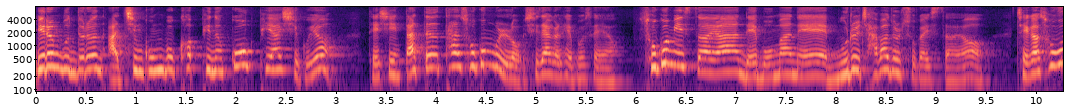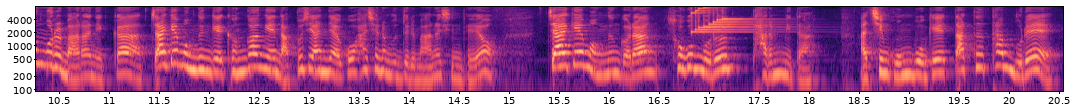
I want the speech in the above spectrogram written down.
이런 분들은 아침 공복 커피는 꼭 피하시고요. 대신 따뜻한 소금물로 시작을 해보세요. 소금이 있어야 내 몸 안에 물을 잡아줄 수가 있어요. 제가 소금물을 말하니까 짜게 먹는 게 건강에 나쁘지 않냐고 하시는 분들이 많으신데요. 짜게 먹는 거랑 소금물은 다릅니다. 아침 공복에 따뜻한 물에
